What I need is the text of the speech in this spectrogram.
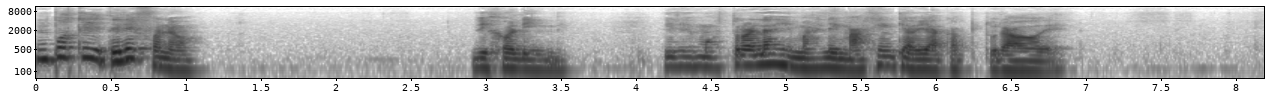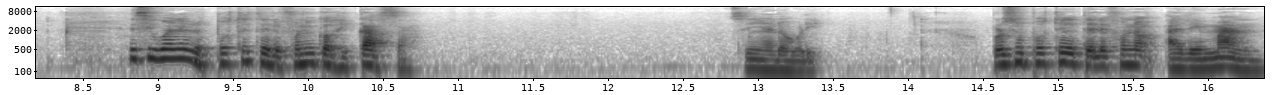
un poste de teléfono, dijo Lindy y les mostró a las demás la imagen que había capturado de él. Es igual a los postes telefónicos de casa, señaló Brie. Pero es un poste de teléfono alemán,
